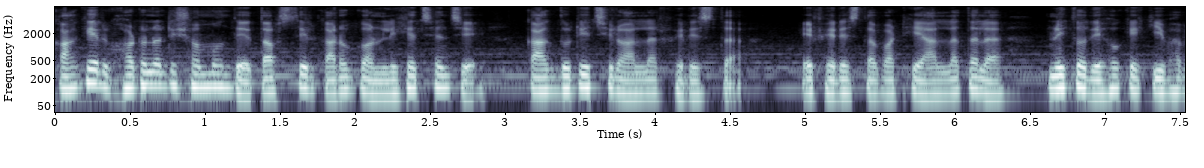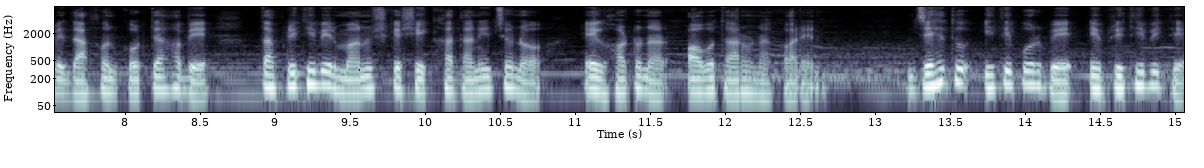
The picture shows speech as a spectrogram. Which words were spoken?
কাকের ঘটনাটি সম্বন্ধে তাফসির কারকগণ লিখেছেন যে, কাক দুটি ছিল আল্লাহর ফেরিস্তা এ ফেরিস্তা পাঠিয়ে আল্লাহ তালা মৃতদেহকে কীভাবে দাফন করতে হবে তা পৃথিবীর মানুষকে শিক্ষাদানের জন্য এ ঘটনার অবতারণা করেন। যেহেতু ইতিপূর্বে এ পৃথিবীতে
